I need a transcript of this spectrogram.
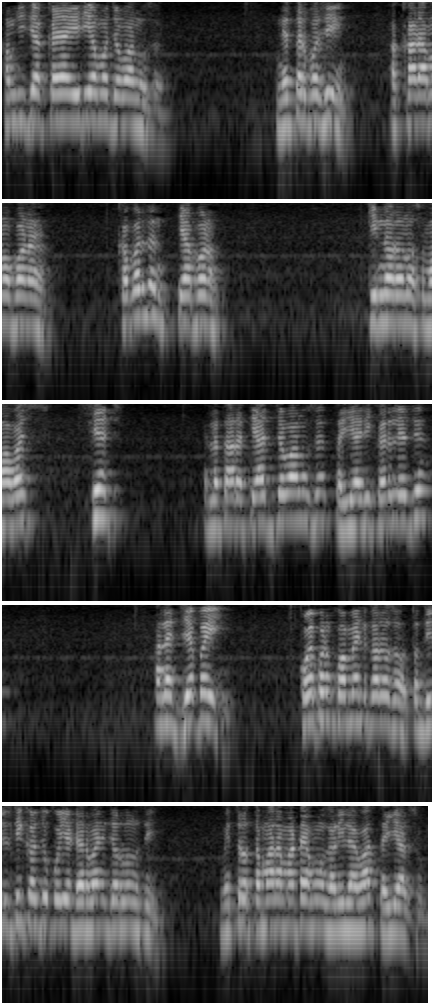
સમજી જા કયા એરિયામાં જવાનું છે. નેતર પછી અખાડામાં પણ ખબર છે ને, ત્યાં પણ કિન્નરોનો સમાવેશ છે જ. એટલે તારે ત્યાં જ જવાનું છે, તૈયારી કરી લેજે. અને જે ભાઈ કોઈ પણ કોમેન્ટ કરો છો, તો દિલથી કરજો, કોઈએ ડરવાની જરૂર નથી. મિત્રો, તમારા માટે હું લડી લેવા તૈયાર છું.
